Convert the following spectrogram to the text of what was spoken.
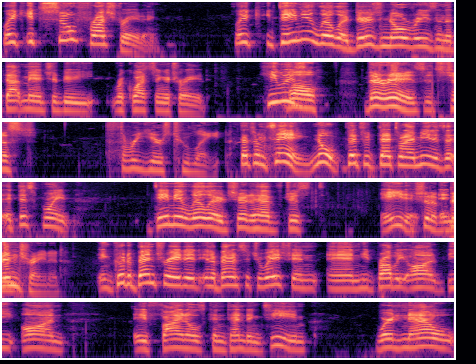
Like it's so frustrating. Like Damian Lillard, there's no reason that that man should be requesting a trade. He was Well, there is. It's just three years too late. that's what I'm saying. No, that's what that's what I mean is that at this point Damian Lillard should have just ate it. should have and- been traded. and could have been traded in a better situation and he'd probably on be on a finals contending team where now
